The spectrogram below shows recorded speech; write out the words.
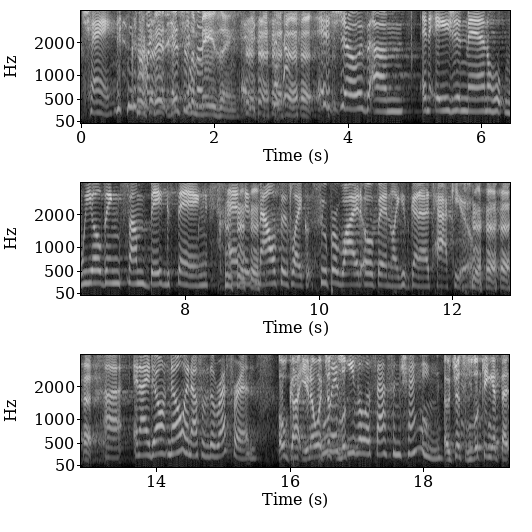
Chang. No, it- This, it this is amazing. It shows um, an Asian man wielding some big thing, and his mouth is like super wide open, like he's gonna attack you. Uh, and I don't know enough of the reference. Oh God! You know what? Who Just is look. evil assassin Chang? Oh, just looking at that.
